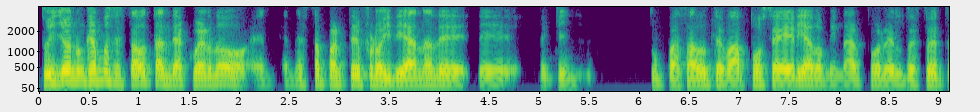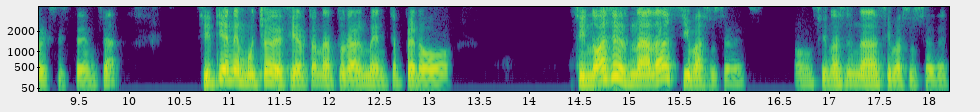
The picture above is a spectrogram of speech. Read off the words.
tú y yo nunca hemos estado tan de acuerdo en, esta parte freudiana de, de que tu pasado te va a poseer y a dominar por el resto de tu existencia. Sí tiene mucho de cierto naturalmente, pero si no haces nada, sí va a suceder. Si no haces nada, sí va a suceder.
